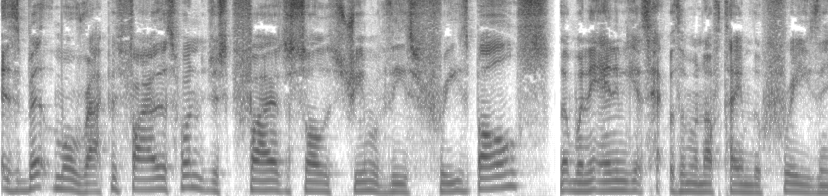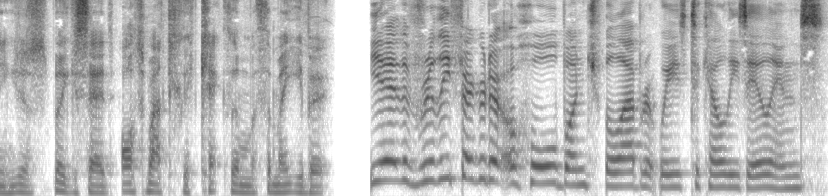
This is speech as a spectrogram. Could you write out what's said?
It's a bit more rapid fire, this one. It just fires a solid stream of these freeze balls that when the enemy gets hit with them enough time, they'll freeze and you just, like I said, automatically kick them with the mighty boot. Yeah, they've really figured out a whole bunch of elaborate ways to kill these aliens.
